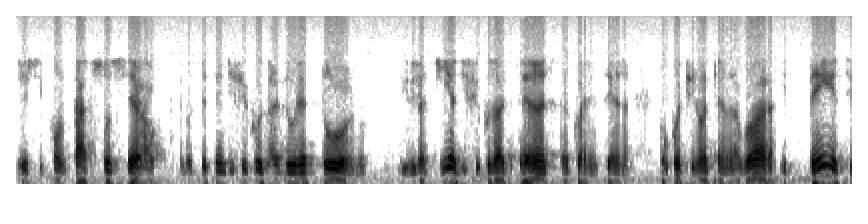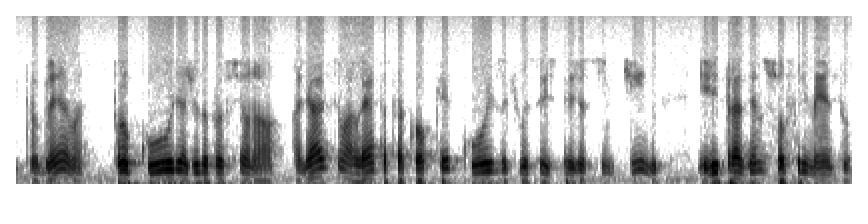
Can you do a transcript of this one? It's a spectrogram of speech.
desse contato social, se você tem dificuldade do retorno, e já tinha dificuldade até antes da quarentena, ou continua tendo agora, e tem esse problema, procure ajuda profissional. Aliás, é um alerta para qualquer coisa que você esteja sentindo e lhe trazendo sofrimento.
